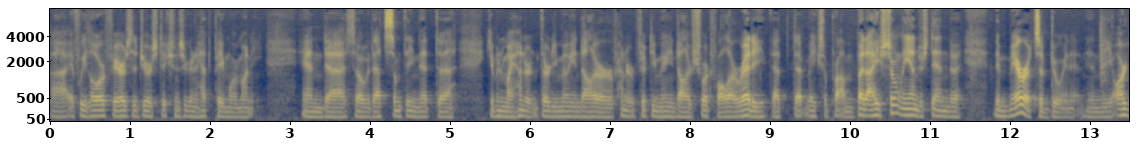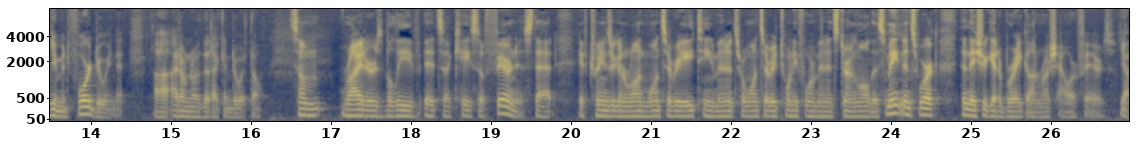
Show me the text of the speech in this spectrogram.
Uh, if we lower fares, the jurisdictions are going to have to pay more money. And uh, so that's something that, uh, given my $130 million or $150 million shortfall already, that, that makes a problem. But I certainly understand the, the merits of doing it and the argument for doing it. Uh, I don't know that I can do it, though. Some riders believe it's a case of fairness that if trains are going to run once every 18 minutes or once every 24 minutes during all this maintenance work, then they should get a break on rush hour fares. Yeah,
